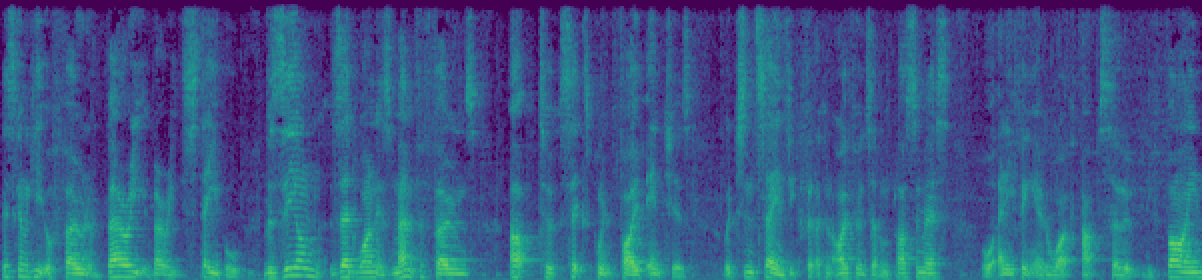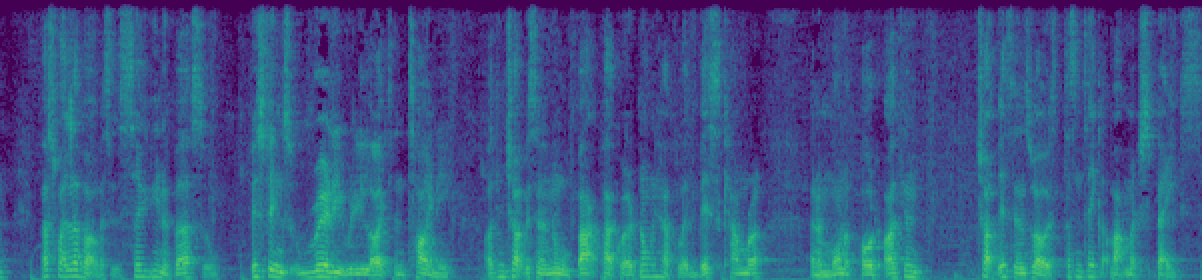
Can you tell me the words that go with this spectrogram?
it's going to keep your phone very, very stable. The Zhiyun Z1 is meant for phones up to 6.5 inches, which is insane. So you can fit like an iPhone 7 Plus in this, or anything, it'll work absolutely fine. That's what I love about this, it's so universal. This thing's really, really light and tiny. I can chuck this in a normal backpack where I'd normally have like this camera and a monopod. I can chuck this in as well, it doesn't take up that much space.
